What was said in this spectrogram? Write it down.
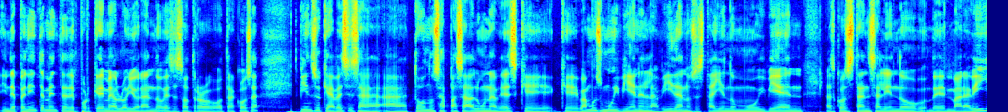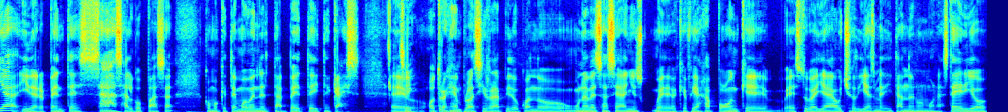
independientemente de por qué me habló llorando, esa es otro, otra cosa, pienso que a veces a, todos nos ha pasado alguna vez que, que vamos muy bien en la vida, nos está yendo muy bien, las cosas están saliendo de maravilla y de repente, ¡zas! algo pasa, como que te mueven el tapete y te caes. Eh, otro ejemplo así rápido, cuando una vez hace años eh, que fui a Japón, que estuve allá ocho días meditando en un monasterio,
